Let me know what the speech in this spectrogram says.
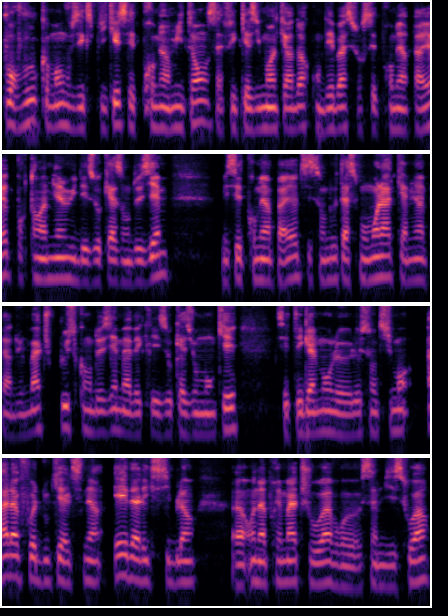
pour vous, comment vous expliquez cette première mi-temps? Ça fait quasiment un quart d'heure qu'on débat sur cette première période. Pourtant, Amiens a eu des occasions en deuxième. Mais cette première période, c'est sans doute à ce moment-là qu'Amiens a perdu le match, plus qu'en deuxième avec les occasions manquées. C'est également le, sentiment à la fois de Luca Elsner et d'Alexis Blin euh, en après-match au Havre euh, samedi soir.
